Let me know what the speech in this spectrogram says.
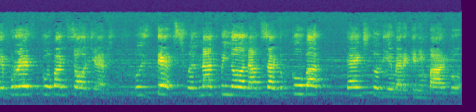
the brave Cuban soldiers whose deaths will not be known outside of Cuba thanks to the American embargo.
